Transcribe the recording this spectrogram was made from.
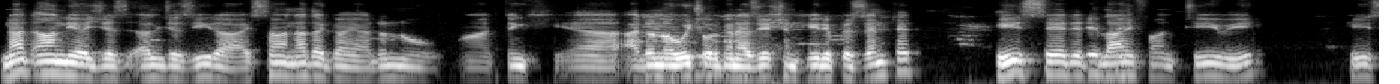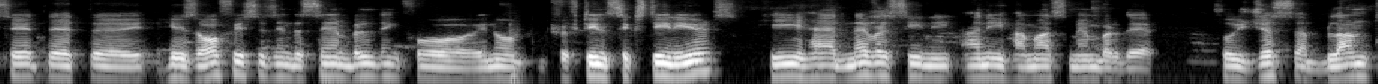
not only Al Jazeera. I saw another guy. I don't know. I think uh, I don't know which organization he represented. He said it live on TV. He said that uh, his office is in the same building for you know 15, 16 years. He had never seen any Hamas member there. So it's just a blunt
